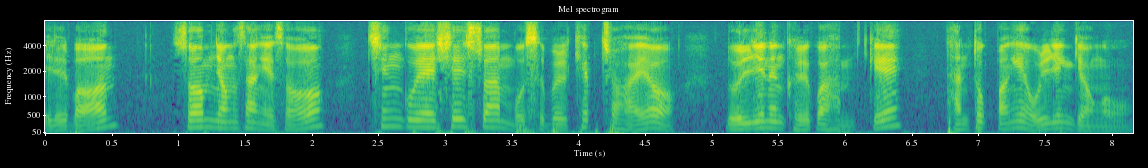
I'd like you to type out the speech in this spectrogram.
1번 수업 영상에서 친구의 실수한 모습을 캡처하여 놀리는 글과 함께 단톡방에 올린 경우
